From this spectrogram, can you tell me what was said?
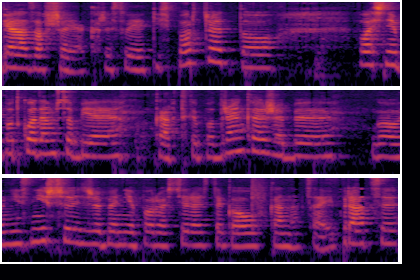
Ja zawsze jak rysuję jakiś portret, to właśnie podkładam sobie kartkę pod rękę, żeby go nie zniszczyć, żeby nie porozcierać tego ołówka na całej pracy.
